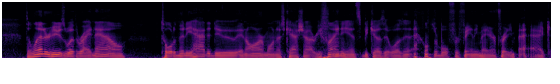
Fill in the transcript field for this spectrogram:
the lender he was with right now, told him that he had to do an arm on his cash out refinance because it wasn't eligible for Fannie Mae or Freddie Mac.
